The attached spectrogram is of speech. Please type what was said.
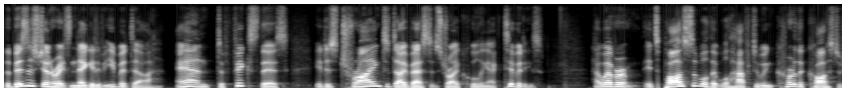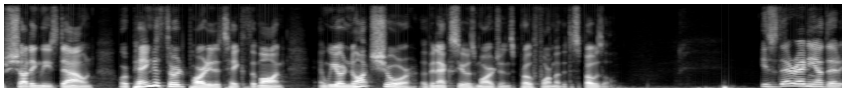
The business generates negative EBITDA, and to fix this, it is trying to divest its dry cooling activities. However, it's possible that we'll have to incur the cost of shutting these down or paying a third party to take them on, and we are not sure of Enexio's margins pro forma the disposal. Is there any other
